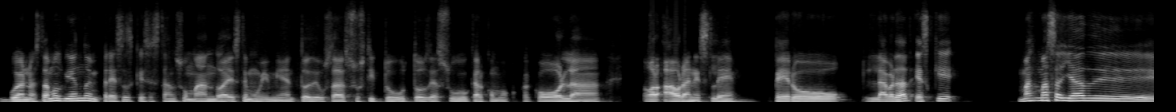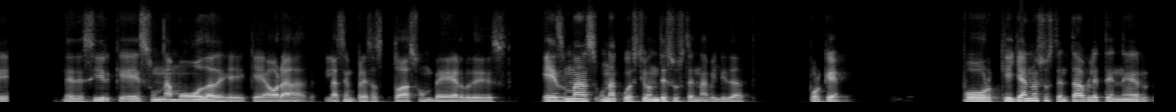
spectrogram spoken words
Bueno, estamos viendo empresas que se están sumando a este movimiento de usar sustitutos de azúcar como Coca-Cola, ahora Nestlé, pero la verdad es que más, más allá de, de decir que es una moda, de que ahora las empresas todas son verdes, es más una cuestión de sustentabilidad. ¿Por qué? Porque ya no es sustentable tener,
